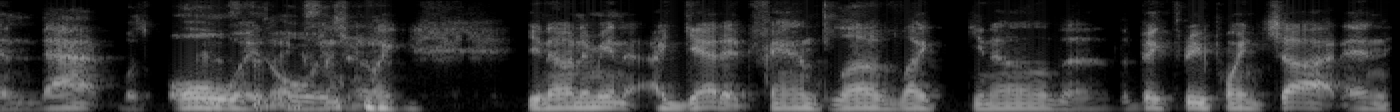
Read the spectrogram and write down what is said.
and that was always, always like, you know what I mean? I get it. Fans love like you know the the big three point shot, and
